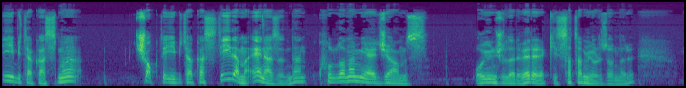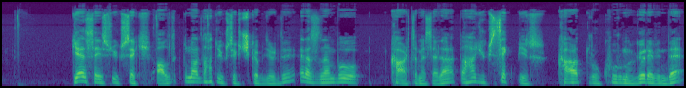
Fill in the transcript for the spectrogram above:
İyi bir takas mı? Çok da iyi bir takas değil ama en azından kullanamayacağımız oyuncuları vererek ki satamıyoruz onları. Gen sayısı yüksek aldık. Bunlar daha da yüksek çıkabilirdi. En azından bu kartı mesela daha yüksek bir kadro kurma görevinde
